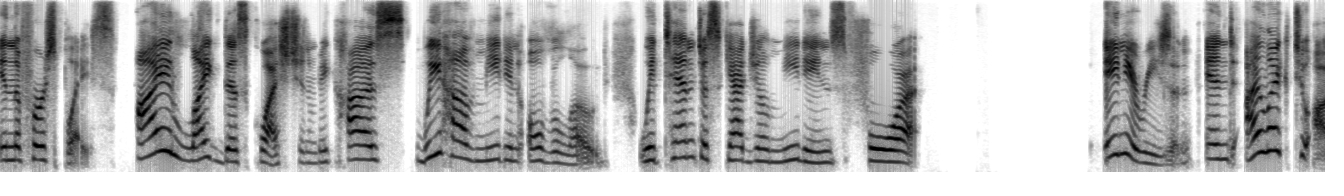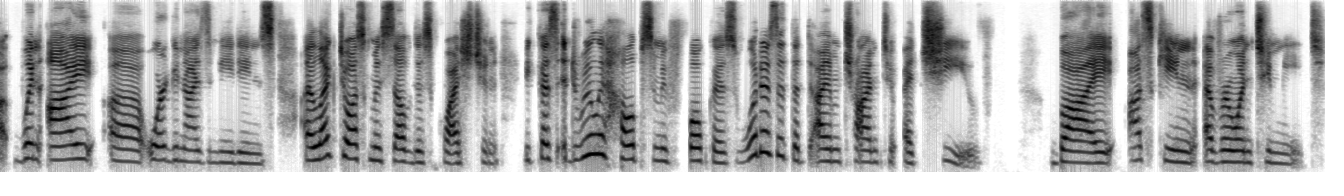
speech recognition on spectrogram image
in the first place I like this question because we have meeting overload. We tend to schedule meetings for any reason. And I like to, uh, when I uh, organize meetings, I like to ask myself this question because it really helps me focus. What is it that I am trying to achieve by asking everyone to meet?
